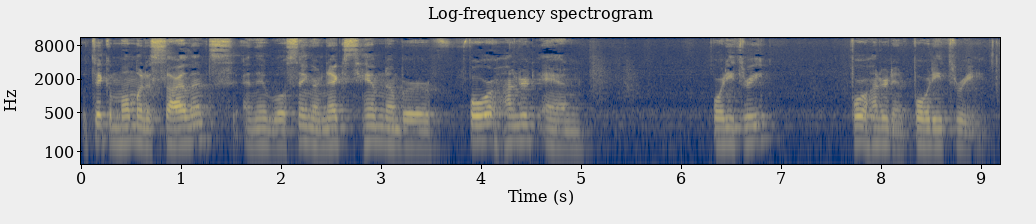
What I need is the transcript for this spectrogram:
We'll take a moment of silence and then we'll sing our next hymn, number 443. 443.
